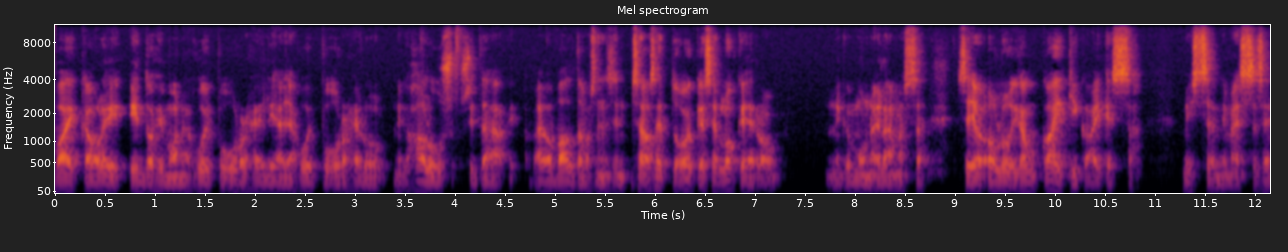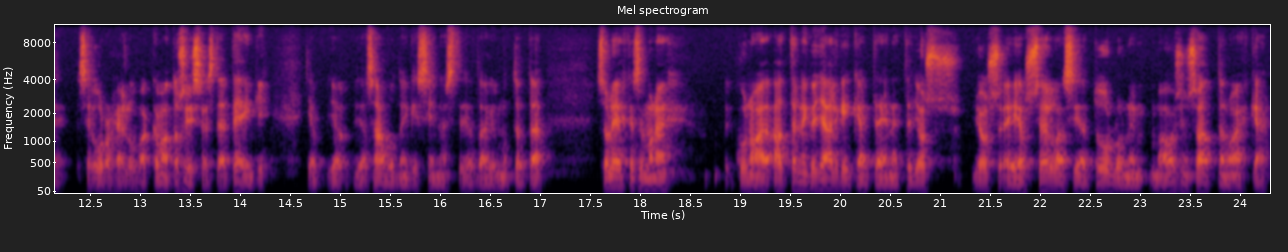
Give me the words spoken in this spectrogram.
vaikka oli intohimoinen huippuurheilija ja huippuurheilu niin halusi sitä aivan valtavasti, niin se asettui oikeaan lokeroon niin mun elämässä. Se ei ollut ikään kuin kaikki kaikessa missään nimessä se, se urheilu, vaikka mä tosissaan sitä teinkin ja, ja, ja saavutinkin siinä sitten jotakin, mutta että, se oli ehkä semmoinen kun ajattelin niin jälkikäteen, että jos, jos ei ole sellaisia tullut, niin mä olisin saattanut ehkä,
